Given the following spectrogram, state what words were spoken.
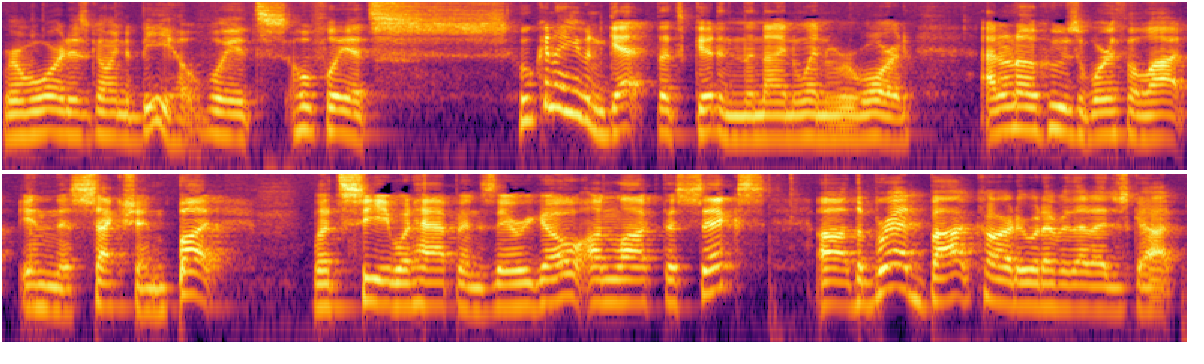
reward is going to be. Hopefully it's hopefully it's who can I even get that's good in the 9 win reward. I don't know who's worth a lot in this section, but let's see what happens. There we go. Unlock the 6. Uh, the Brad Bot card or whatever that I just got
